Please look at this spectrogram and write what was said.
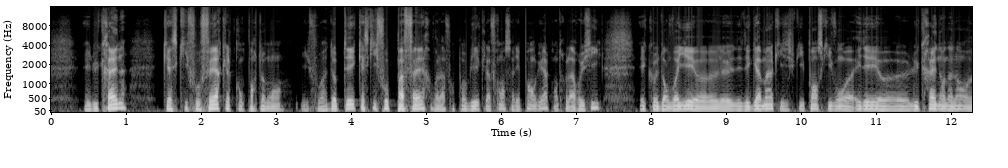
et l'Ukraine? Qu'est-ce qu'il faut faire? Quel comportement il faut adopter Qu'est-ce qu'il ne faut pas faire? Voilà, faut pas oublier que la France, n'est pas en guerre contre la Russie et que d'envoyer euh, des, gamins qui, pensent qu'ils vont aider euh, l'Ukraine en allant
